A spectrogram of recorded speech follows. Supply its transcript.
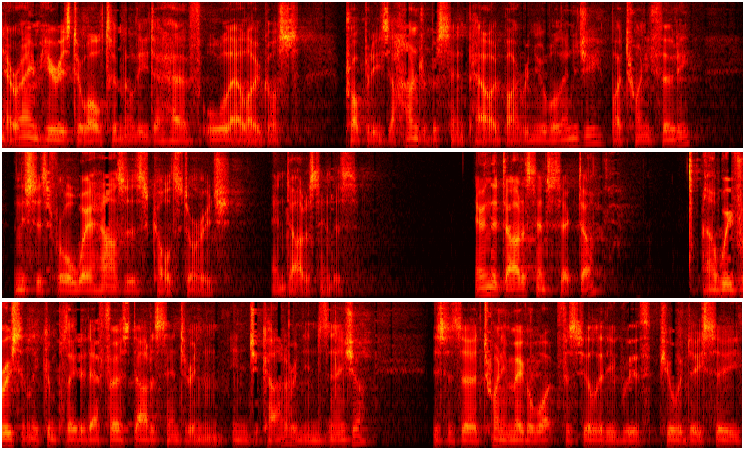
Our aim here is to ultimately to have all our Logos properties 100% powered by renewable energy by 2030, and this is for all warehouses, cold storage, and data centres. Now, in the data centre sector, uh, we've recently completed our first data centre in, in Jakarta, in Indonesia. This is a 20 megawatt facility with PureDC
